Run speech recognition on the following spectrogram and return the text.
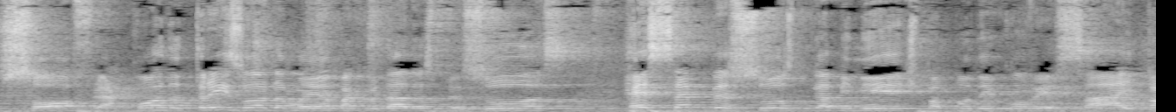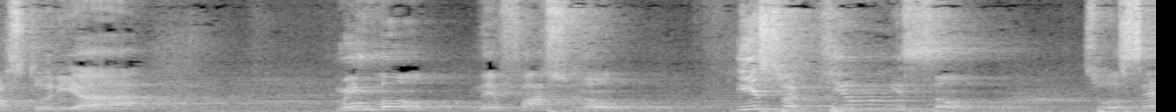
sofre, acorda três horas da manhã para cuidar das pessoas, recebe pessoas no gabinete para poder conversar e pastorear. Meu irmão, não é fácil não. Isso aqui é uma missão. Se você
